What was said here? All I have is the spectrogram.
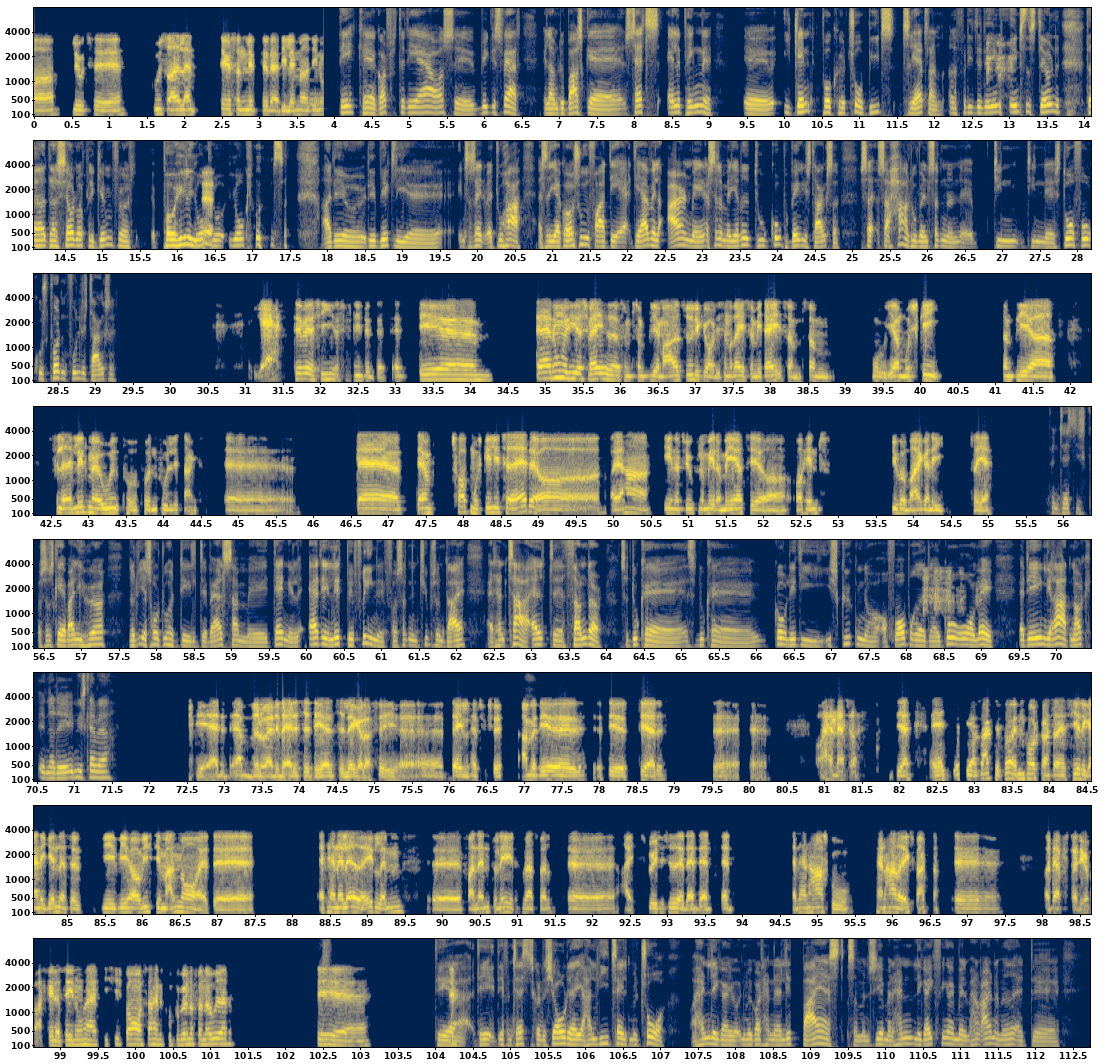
blive til øh, Guds eget land? Det er jo sådan lidt det der dilemma lige nu. Det kan jeg godt forstå. Det er også øh, virkelig svært. Eller om du bare skal satse alle pengene øh, igen på at køre to beats triathlon, altså fordi det er det eneste stævne, der, der er sjovt nok blevet gennemført på hele jordklo- ja. jordkloden. Så, ej, det er jo det er virkelig øh, interessant, at du har, altså jeg går også ud fra, at det er, det er vel Ironman, og selvom jeg ved, at du er god på begge distancer, så, så har du vel sådan en, øh, din, din øh, store fokus på den fulde distance. Ja, det vil jeg sige, altså fordi det, det, det, øh, der er nogle af de her svagheder, som, som bliver meget tydeligt gjort i sådan en race som i dag, som, som jeg måske som bliver fladet lidt mere ud på, på den fulde distance. Øh, der, der er top måske lige taget af det, og, og jeg har 21 km mere til at, at hente hyperbikerne i. Så ja, Fantastisk. Og så skal jeg bare lige høre, når du, jeg tror, du har delt det værelse sammen med Daniel. Er det lidt befriende for sådan en type som dig, at han tager alt uh, thunder, så du kan, så du kan gå lidt i, i skyggen og, og forberede dig i god ro og mag? Er det egentlig rart nok, når det endelig skal være? Ja, Det er det. Ved du hvad, det er altid, det er altid lækkert at se uh, Daniel have succes. Ja, men det, det, det er det. Uh, uh, og han altså, ja, jeg, jeg, har sagt det før i den podcast, og jeg siger det gerne igen. Altså, vi, vi har jo vist i mange år, at, øh, at han er lavet af et eller andet øh, fra en anden planet, i hvert fald. Øh, ej, spøg til side, at, at, at, at, at han har sgu, han har noget x-faktor. Øh, og derfor er det jo bare fedt at se nu her, at de sidste år, så har han kunne begynde at få noget ud af det. Det, øh, det er, ja. det, det er fantastisk, og det sjove det er, at jeg har lige talt med Thor, og han ligger jo, nu ved jeg godt, han er lidt biased, som man siger, men han ligger ikke fingre imellem. Han regner med, at øh,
